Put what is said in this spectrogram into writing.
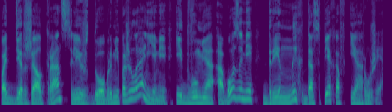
поддержал Кранц лишь добрыми пожеланиями и двумя обозами дрянных доспехов и оружия.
